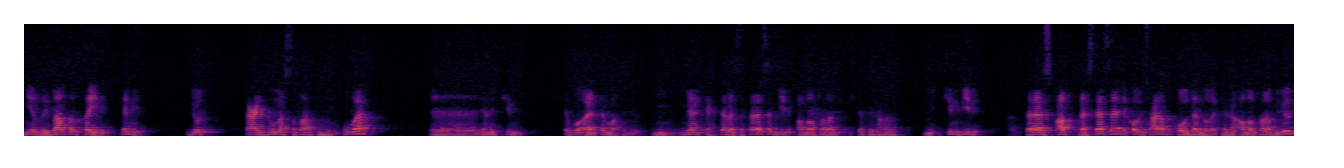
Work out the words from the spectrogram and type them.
min ribatıl hayli. Değil mi? Diyor fe'iddû mestata'atun min kuvve yani kim işte bu ayetten bahsediyor. Men ihtebese feresen bir Allah Teala işte peygamber kim bir feres at beslerse bir kavli Teala bu kavlden dolayı. Yani Allah Teala biliyor.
